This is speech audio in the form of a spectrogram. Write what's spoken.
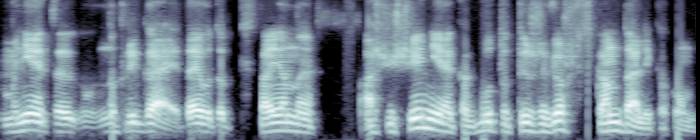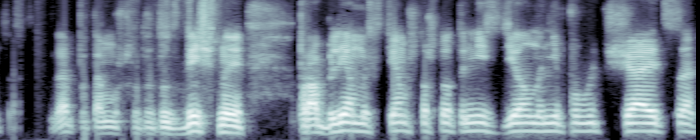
мне это напрягает, да, и вот это постоянное ощущение, как будто ты живешь в скандале каком-то, да, потому что тут вечные проблемы с тем, что что-то не сделано, не получается.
